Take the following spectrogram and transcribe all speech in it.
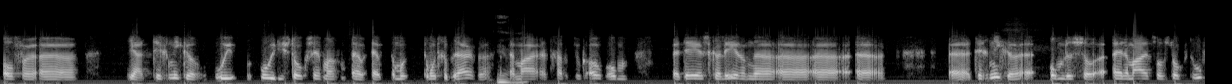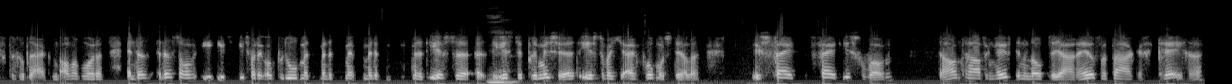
over ja, technieken, hoe je, hoe je die stok zeg maar, eh, eh, moet, moet gebruiken. Eh, Maar het gaat natuurlijk ook om deescalerende eh, technieken om dus zo, helemaal niet zo'n stok te hoeven te gebruiken. Met andere woorden. En dat, dat is dan iets, iets wat ik ook bedoel met, met, het, met, met, het, met het eerste, de eerste premisse, het eerste wat je eigenlijk voor moet stellen is feit, feit is gewoon, de handhaving heeft in de loop der jaren heel veel taken gekregen,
